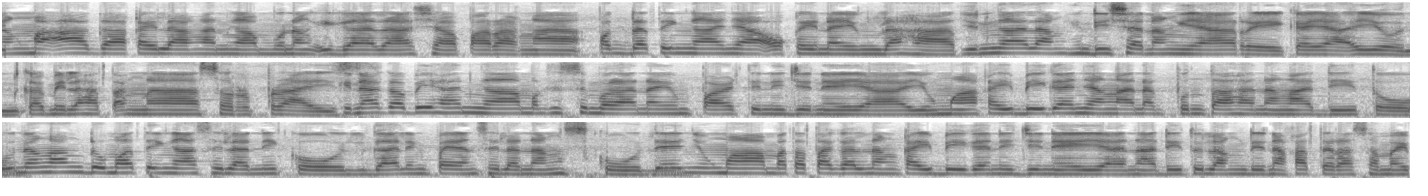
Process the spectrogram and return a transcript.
Nang maaga, kailangan nga munang igala siya para nga pagdating nga niya, okay na yung lahat. Yun nga lang, hindi siya nangyari. Kaya ayun, kami lahat ang na-surprise. Kinagabihan nga, magsisimula na yung party ni Jinea. Yung mga kaibigan niya nga nagpuntahan na nga dito. Una nga dumating nga sila Nicole, galing pa yan sila ng school. Then yung mga matatagal ng kaibigan ni Jinea na dito lang din nakatira sa may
